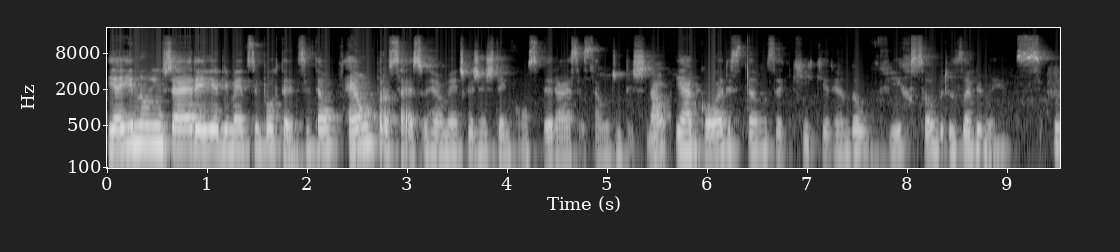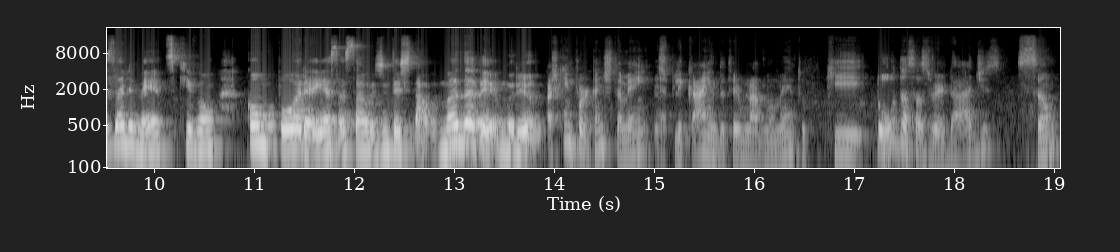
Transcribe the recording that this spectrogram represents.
E aí não ingere aí alimentos importantes. Então, é um processo realmente que a gente tem que considerar essa saúde intestinal. E agora estamos aqui querendo ouvir sobre os alimentos. Os alimentos que vão compor aí essa saúde intestinal. Manda Murilo. Acho que é importante também explicar em um determinado momento que todas as verdades são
